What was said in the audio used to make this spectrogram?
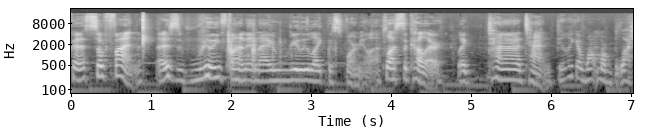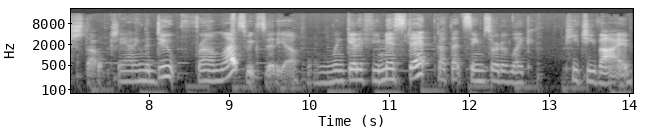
Okay, that's so fun. That is really fun and I really like this formula. Plus the color, like 10 out of 10. I feel like I want more blush though. Actually adding the dupe from last week's video. Link it if you missed it. Got that same sort of like peachy vibe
